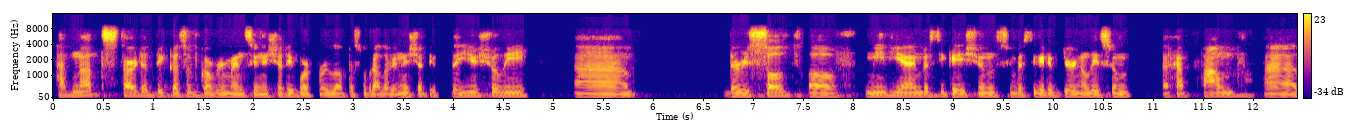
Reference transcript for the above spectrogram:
have not started because of government's initiative or for Lopez Obrador initiative. They usually uh, the result of media investigations, investigative journalism that have found uh,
